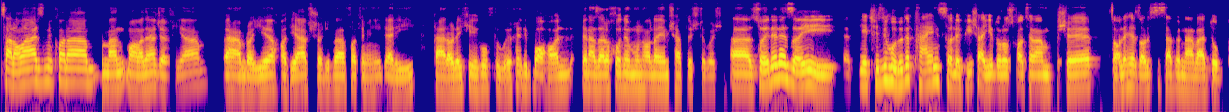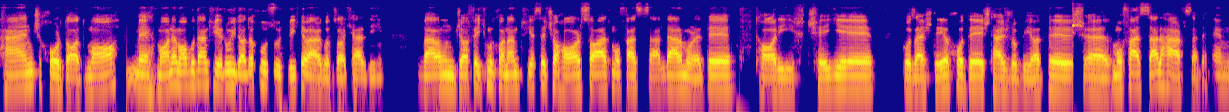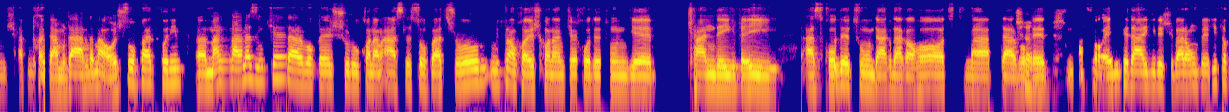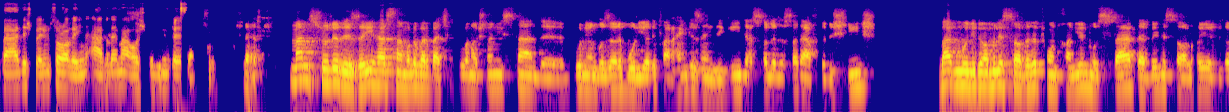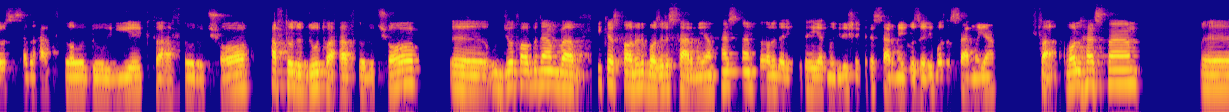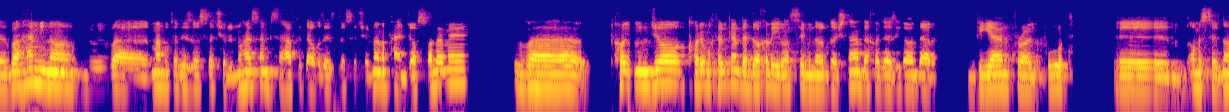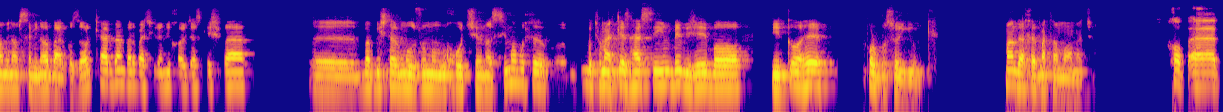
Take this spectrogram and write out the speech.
سلام عرض می کنم من محمد نجفی ام. به همراهی هادی افشاری و فاطمه دری قراره که یه گفتگوی خیلی باحال به نظر خودمون حالا امشب داشته باشیم. سهیل رضایی یه چیزی حدود پنج سال پیش اگه درست خاطرم باشه سال 1395 خرداد ماه مهمان ما بودن توی رویداد حضوری که برگزار کردیم. و اونجا فکر می‌کنم توی سه چهار ساعت مفصل در مورد تاریخچه گذشته خودش تجربیاتش مفصل حرف زده. امشب می‌خوایم در مورد عقل معاش صحبت کنیم. من قبل از اینکه در واقع شروع کنم اصل صحبت رو می‌تونم خواهش کنم که خودتون یه چند دقیقه ای از خودتون دقدقه هات و در واقع مسائلی که درگیرشی برامون بگی تا بعدش بریم سراغ این عقل معاش ببینیم قصه من سول رضایی هستم حالا برای بچه که آشنا نیستند بنیانگذار بنیاد فرهنگ زندگی در سال 1976 بعد مدیر عامل سابق تندخانی نصرت در بین سالهای 1371 تا 74 72 تا 74 اونجا فعال بودم و یکی از فعالان بازار سرمایه هستم که حالا در هیئت مدیره شرکت سرمایه گذاری بازار سرمایه فعال هستم. و همینا و من متولد 1349 هستم 27 12 1349 الان 50 سالمه. و تا اینجا کار مختلفی کردم در داخل ایران سمینار داشتم در خارج از ایران در وین فرانکفورت آمستردام اینام سمینار برگزار کردم برای بچه ایرانی خارج از کشور. و بیشتر موضوعمون رو خودشناسی ما متمرکز هستیم به ویژه با دیدگاه پروفسور یونگ. من در خدمت محمد جان. خب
